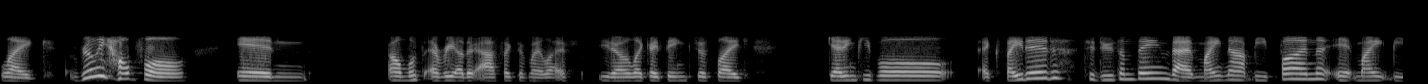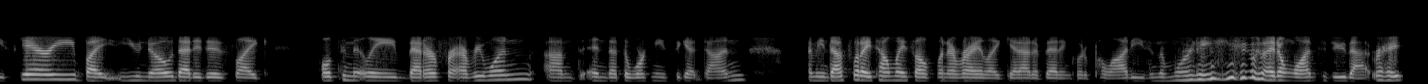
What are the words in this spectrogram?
like really helpful in almost every other aspect of my life. You know, like I think just like getting people excited to do something that might not be fun, it might be scary, but you know that it is like ultimately better for everyone um and that the work needs to get done. I mean, that's what I tell myself whenever I like get out of bed and go to Pilates in the morning when I don't want to do that, right?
